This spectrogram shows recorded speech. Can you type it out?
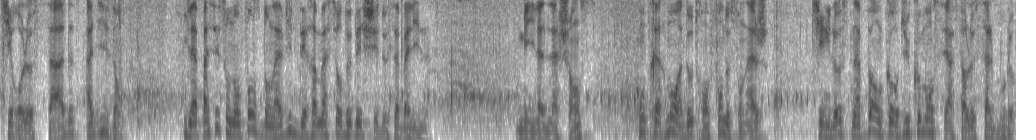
Kirolos Saad a 10 ans. Il a passé son enfance dans la ville des ramasseurs de déchets de Zabaline. Mais il a de la chance. Contrairement à d'autres enfants de son âge, Kyrillos n'a pas encore dû commencer à faire le sale boulot.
